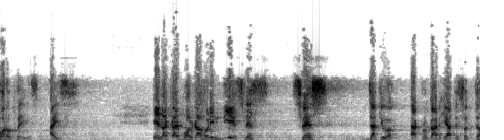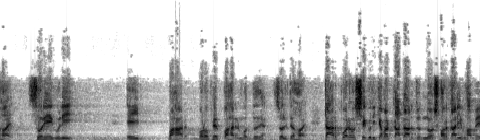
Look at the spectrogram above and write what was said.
বরফ হয়ে গেছে, আইস। এলাকায় বলগা হরিণ দিয়ে শ্লেষ শ্লেষ জাতীয় এক প্রকার ইয়াতে চড়তে হয়। সরে এগুলি, এই পাহাড়, বরফের পাহাড়ের মধ্যে চলতে হয়। তারপরেও সেগুলিকে আবার কাটার জন্য সরকারিভাবে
